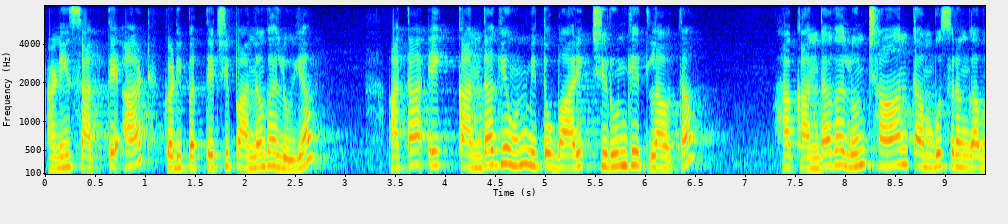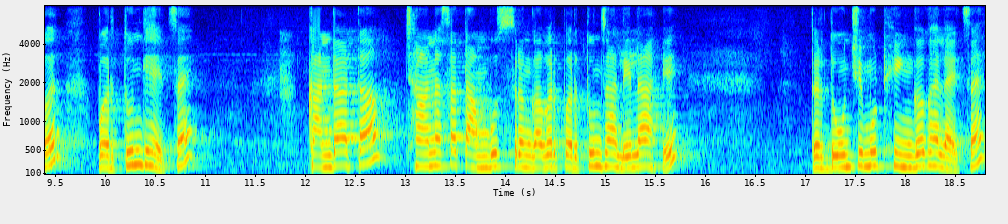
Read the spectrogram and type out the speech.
आणि सात ते आठ कढीपत्त्याची पानं घालूया. आता एक कांदा घेऊन मी तो बारीक चिरून घेतला होता. हा कांदा घालून छान तांबूस रंगावर परतून घ्यायचा आहे कांदा आता छान असा तांबूस रंगावर परतून झालेला आहे. तर दोन चिमूट हिंग घालायचा आहे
